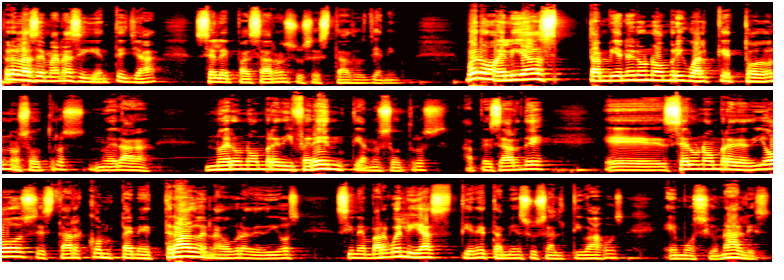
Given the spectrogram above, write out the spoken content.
Pero la semana siguiente ya se le pasaron sus estados de ánimo. Bueno, Elías también era un hombre igual que todos nosotros, no era, no era un hombre diferente a nosotros, a pesar de eh, ser un hombre de Dios, estar compenetrado en la obra de Dios. Sin embargo, Elías tiene también sus altibajos emocionales.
